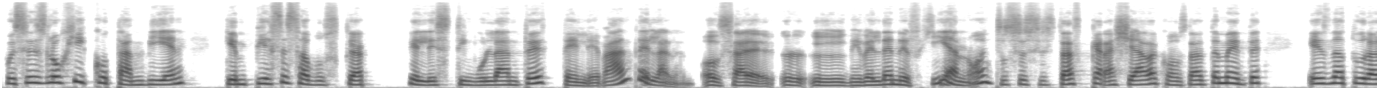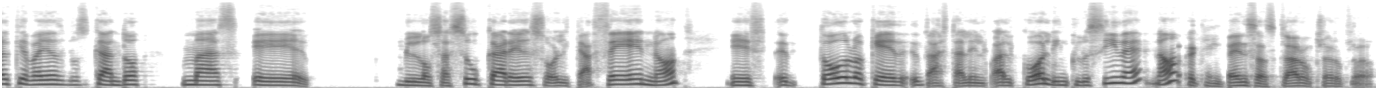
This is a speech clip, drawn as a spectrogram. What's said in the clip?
pues es lógico también que empieces a buscar que el estimulante te levante la, o sea, el, nivel de energía, ¿no? Entonces, estás crasheada constantemente, es natural que vayas buscando más eh, los azúcares o el café, ¿no? Este, todo lo que, hasta el alcohol inclusive, ¿no? Recompensas, claro, claro, claro.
